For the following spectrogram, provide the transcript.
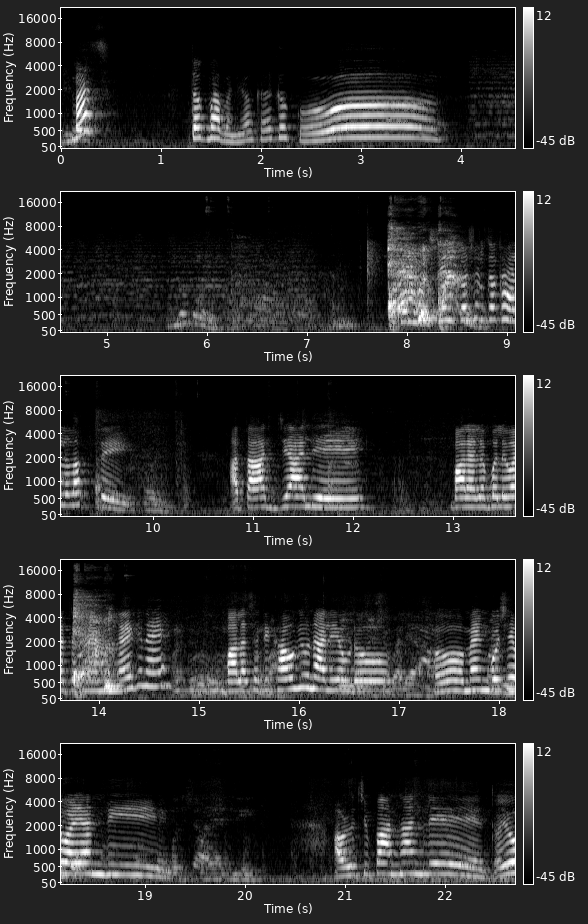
बस. तो बाबाने हो का? गो शिल्क शिल्क खायला लागते. आता आजी आले. बालाला बले वाटत नाही म्हणून आहे की नाही? बालासाठी खाऊ घेऊन आले एवढं. हो मँगो शेवाळी आणली. आवळीची पानं आणलेत अयो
